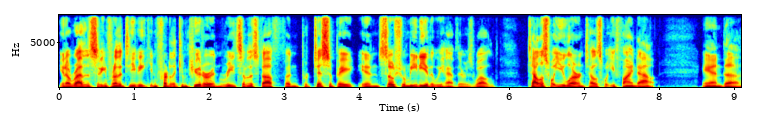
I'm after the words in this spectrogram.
you know, rather than sitting in front of the TV, in front of the computer and read some of the stuff and participate in social media that we have there as well. Tell us what you learn. Tell us what you find out. And uh,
